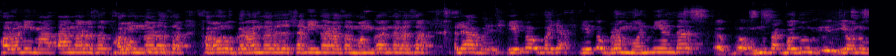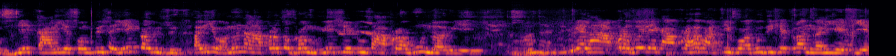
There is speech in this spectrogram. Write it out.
ફલોની માતા ન રહેશે ફલો ન રહેશે ફલોનું ગ્રહ ન રહેશે શનિ ન રહેશે મંગળ ન રહેશે એટલે એ તો બધા એ તો બ્રહ્માંડની અંદર હું તો બધું એનું જે કાર્ય સોંપ્યું છે એ કર્યું છું. અરે એનું ના, આપણે તો ઘણું એ છેટું છે, આપણે હું ન રહીએ? પેલા આપણે જોઈ લે કે આપણે વાંચી સો સુધી કેટલા નરીએ છીએ.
